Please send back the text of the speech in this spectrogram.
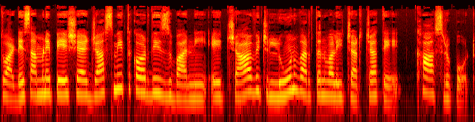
ਤੁਹਾਡੇ ਸਾਹਮਣੇ ਪੇਸ਼ ਹੈ ਜਸਮੀਤ ਕੌਰ ਦੀ ਜ਼ੁਬਾਨੀ ਇਹ ਚਾਹ ਵਿੱਚ ਲੂਣ ਵਰਤਣ ਵਾਲੀ ਚਰਚਾ ਤੇ ਖਾਸ ਰਿਪੋਰਟ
